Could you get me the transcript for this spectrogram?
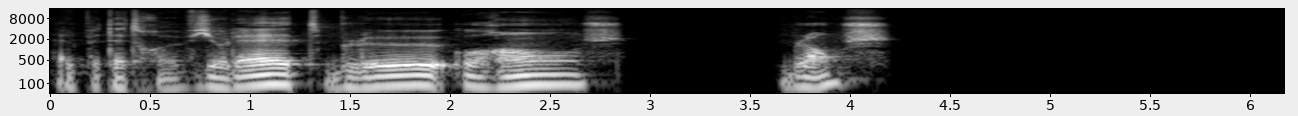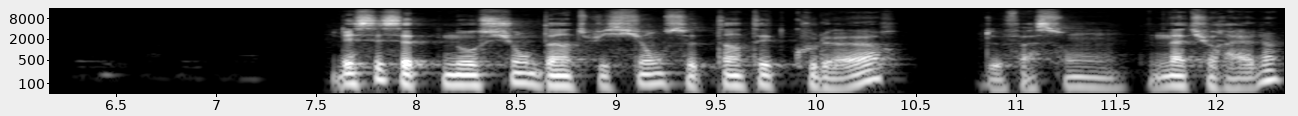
Elle peut être violette, bleue, orange, blanche. Laissez cette notion d'intuition se teinter de couleurs de façon naturelle.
